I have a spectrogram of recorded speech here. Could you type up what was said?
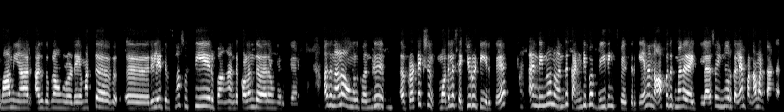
மாமியார் அதுக்கப்புறம் அவங்களுடைய மத்த ரிலேட்டிவ்ஸ் எல்லாம் சுத்தியே இருப்பாங்க. அந்த குழந்தை வேற ஒண்ணு இருக்கு. அதனால அவங்களுக்கு வந்து ப்ரொடெக்ஷன் முதல்ல செக்யூரிட்டி இருக்கு. அண்ட் இன்னொன்னு வந்து கண்டிப்பா ப்ரீதிங் ஸ்பேஸ் இருக்கு. ஏன்னா நாற்பதுக்கு மேல ஆயிட்டுல சோ இன்னொரு கல்யாணம் பண்ண மாட்டாங்க.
